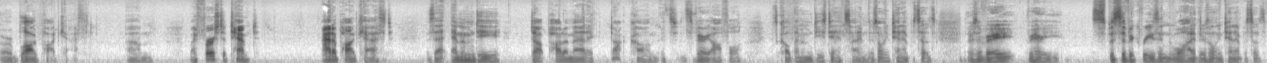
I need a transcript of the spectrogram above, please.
or blog podcast. Um, my first attempt at a podcast is at mmd.podomatic.com. It's it's very awful. It's called MMD's Dance Time. There's only 10 episodes. There's a very very specific reason why there's only 10 episodes.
